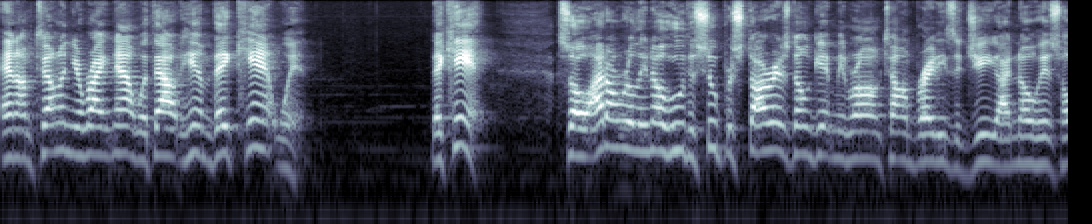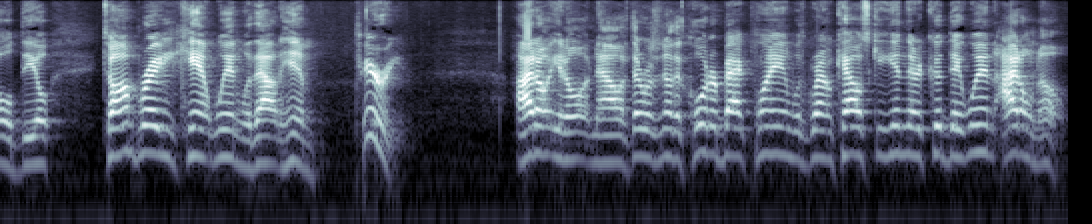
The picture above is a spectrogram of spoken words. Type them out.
and I'm telling you right now, without him, they can't win. They can't. So I don't really know who the superstar is. Don't get me wrong. Tom Brady's a G. I know his whole deal. Tom Brady can't win without him. Period. I don't, you know. Now, if there was another quarterback playing with Gronkowski in there, could they win? I don't know.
